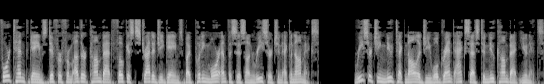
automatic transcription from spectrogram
4/10th games differ from other combat-focused strategy games by putting more emphasis on research and economics. Researching new technology will grant access to new combat units.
